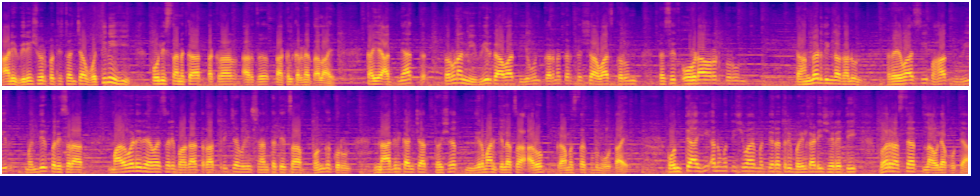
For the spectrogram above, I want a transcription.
आणि वीरेश्वर प्रतिष्ठानच्या वतीनेही पोलीस स्थानकात तक्रार अर्ज दाखल करण्यात आला आहे. काही अज्ञात तरुणांनी वीर गावात येऊन कर्णकर्कश आवाज करून तसेच ओरडाओरड करून धांगडदिंगा घालून रहिवासी भाग वीर मंदिर परिसरात माळवडी रहिवासी भागात रात्रीच्या वेळी शांततेचा भंग करून नागरिकांच्या दहशत निर्माण केल्याचा आरोप ग्रामस्थांकडून होत आहे. कोणत्याही अनुमतीशिवाय मध्यरात्री बैलगाडी शर्यती भर रस्त्यात लावल्या होत्या.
